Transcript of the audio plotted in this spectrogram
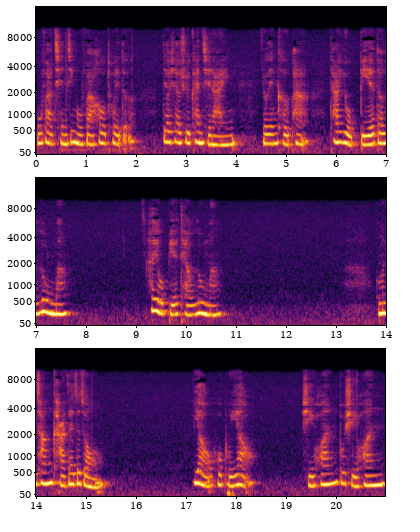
无法前进、无法后退的，掉下去看起来有点可怕。他有别的路吗？还有别条路吗？我们常卡在这种要或不要、喜欢不喜欢、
